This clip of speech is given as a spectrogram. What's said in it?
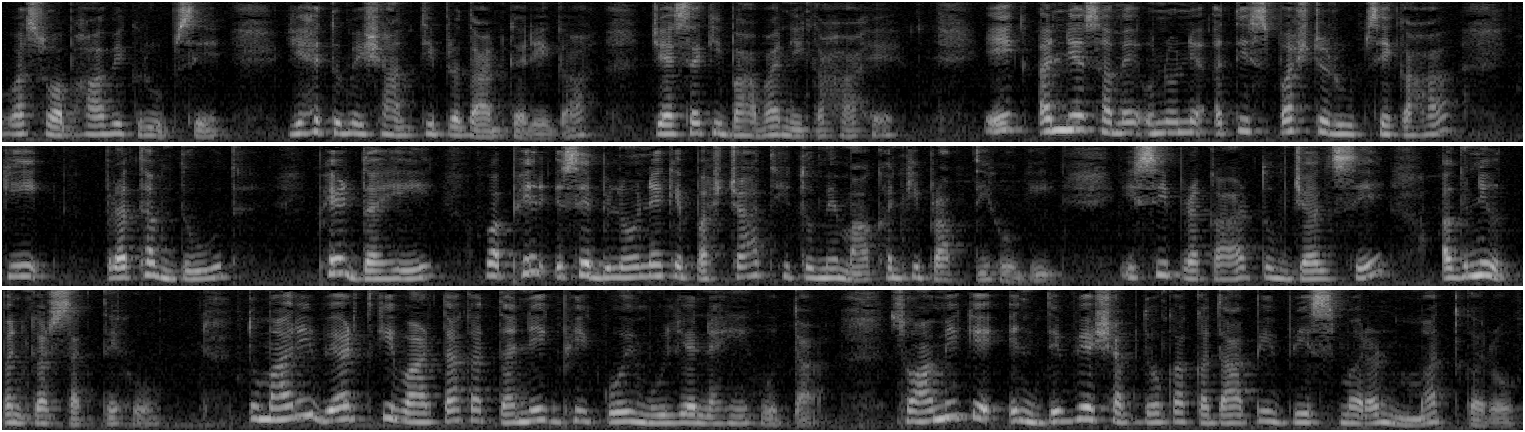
व स्वाभाविक रूप से यह तुम्हें शांति प्रदान करेगा, जैसा कि बाबा ने कहा है। एक अन्य समय उन्होंने अति स्पष्ट रूप से कहा कि प्रथम दूध, फिर दही व फिर इसे बिलोने के पश्चात ही तुम्हें माखन की प्राप्ति होगी। इसी प्रकार तुम जल से अग्नि उत्पन्न कर सकते हो। तुम्हारी व्यर्थ की वार्ता का तनिक भी कोई मूल्य नहीं होता। स्वामी के इन दिव्य शब्दों का कदापि विस्मरण मत करो।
